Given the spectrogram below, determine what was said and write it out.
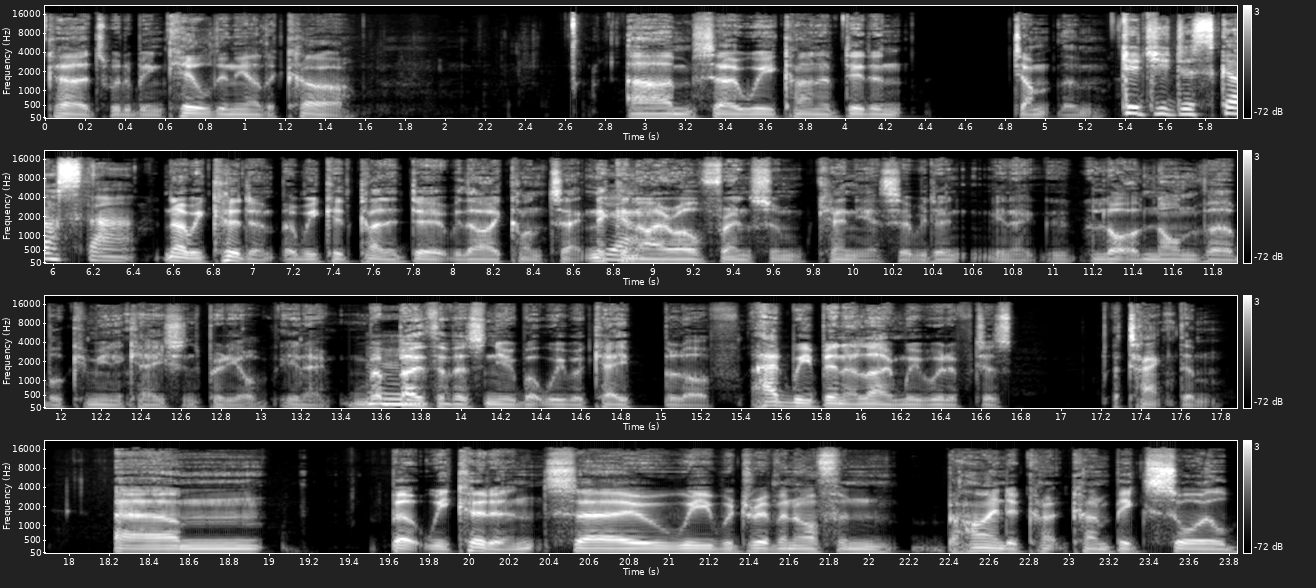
Kurds would have been killed in the other car. Um, so we kind of didn't jump them. Did you discuss that? No, we couldn't, but we could kind of do it with eye contact. Nick and I are old friends from Kenya, so we don't, you know, a lot of non-verbal communication is pretty, ob- you know, Mm. but both of us knew what we were capable of. Had we been alone, we would have just attacked them. Um, but we couldn't, so we were driven off and behind a kind of big soil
